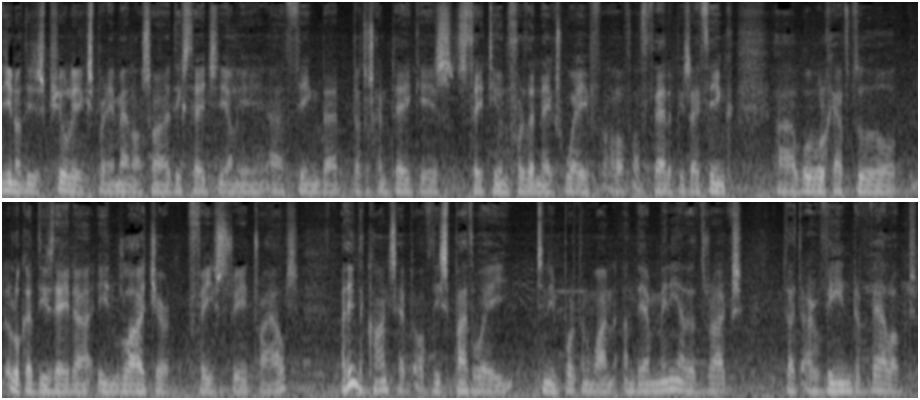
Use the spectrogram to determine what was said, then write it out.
you know, this is purely experimental. So at this stage, the only uh, thing that doctors can take is stay tuned for the next wave of, of therapies. I think uh, we will have to look at this data in larger phase three trials. I think the concept of this pathway is an important one, and there are many other drugs that are being developed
